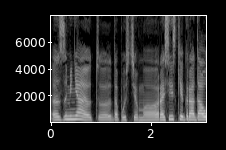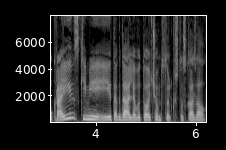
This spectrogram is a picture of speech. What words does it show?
э, заменяют, э, допустим, э, российские города украинскими и так далее? Вот то, о чем ты только что сказал.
